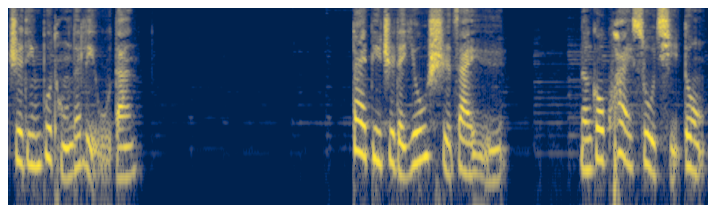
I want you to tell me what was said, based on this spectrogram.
制定不同的礼物单。代币制的优势在于，能够快速启动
